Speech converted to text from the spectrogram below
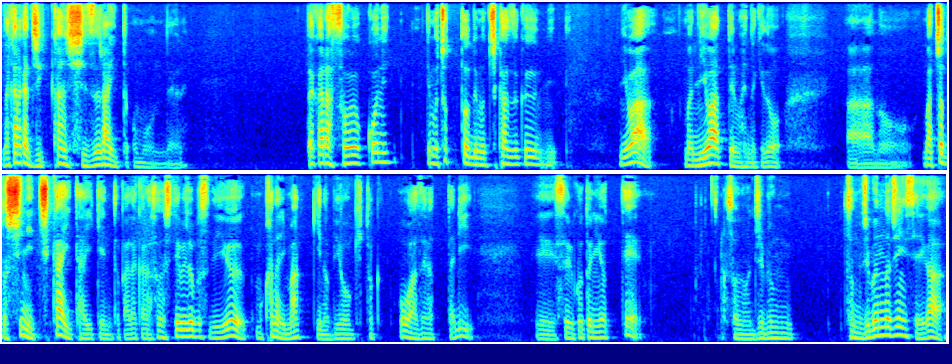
なかなか実感しづらいと思うんだよね。だからそこにでもちょっとでも近づくには、まあ、にはっていうのも変だけどあの、まあ、ちょっと死に近い体験とかだからそのスティーブ・ジョブスでいうもうかなり末期の病気とかを患ったり、えー、することによってその自分その自分の人生が、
